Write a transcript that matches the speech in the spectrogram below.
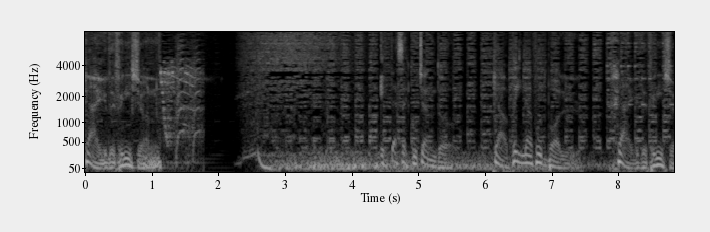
High Definition. Estás escuchando Cabina Fútbol. High Definition.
